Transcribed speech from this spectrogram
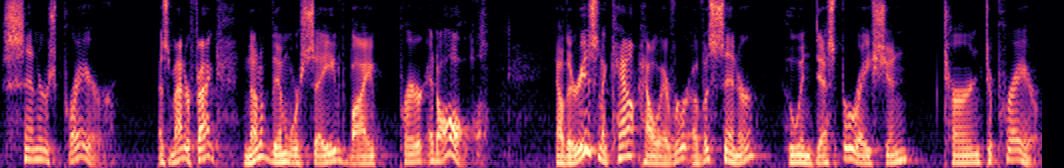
sinner's prayer. As a matter of fact, none of them were saved by prayer at all. Now, there is an account, however, of a sinner who in desperation turned to prayer.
